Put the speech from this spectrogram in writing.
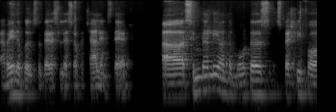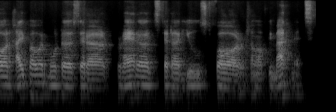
available. So there is less of a challenge there. Uh, similarly, on the motors, especially for high power motors, there are rare earths that are used for some of the magnets.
